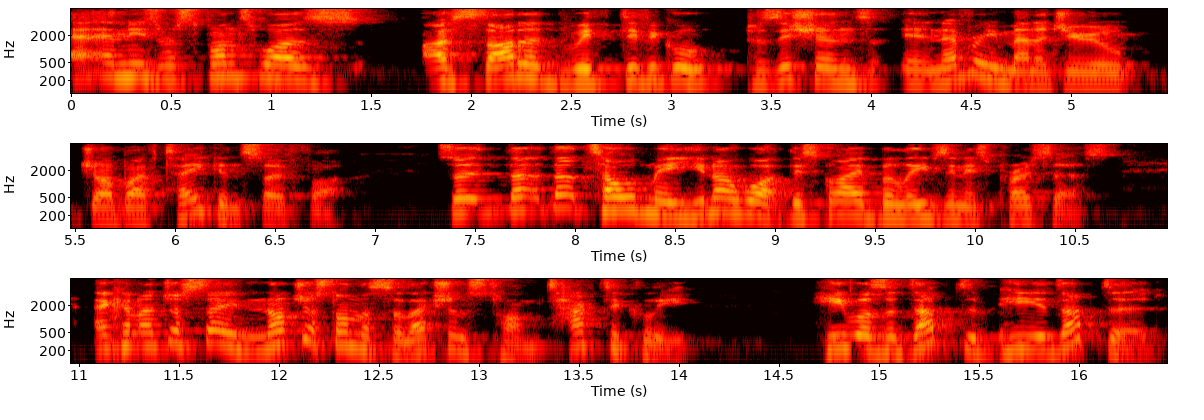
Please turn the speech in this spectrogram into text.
And his response was, I've started with difficult positions in every managerial job I've taken so far. So that, that told me, you know what, this guy believes in his process. And can I just say, not just on the selections, Tom, tactically, he was adapted. He adapted.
